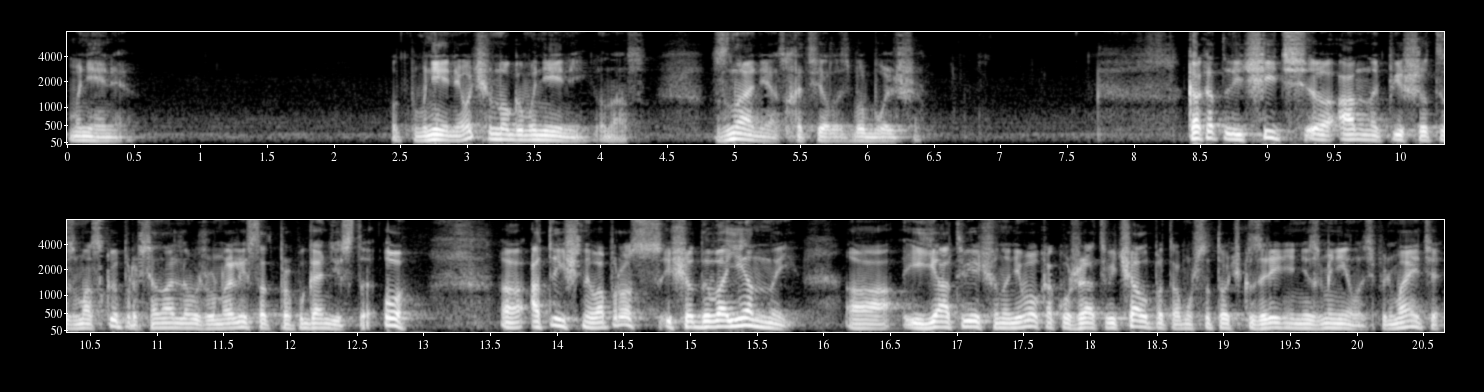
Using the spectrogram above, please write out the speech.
мнение? Вот мнение, очень много мнений у нас. Знания хотелось бы больше. Как отличить, э, Анна пишет из Москвы, профессионального журналиста от пропагандиста? О, э, отличный вопрос, еще довоенный, а, и я отвечу на него, как уже отвечал, потому что точка зрения не изменилась, понимаете?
